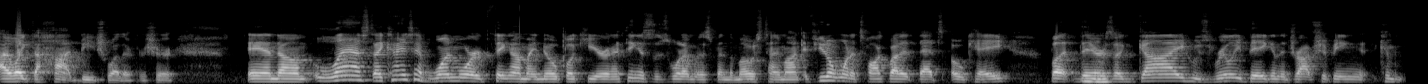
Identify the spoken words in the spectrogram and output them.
I like the hot beach weather for sure. And um, last, I kind of have one more thing on my notebook here, and I think this is what I'm going to spend the most time on. If you don't want to talk about it, that's okay. But there's mm-hmm. a guy who's really big in the dropshipping com-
